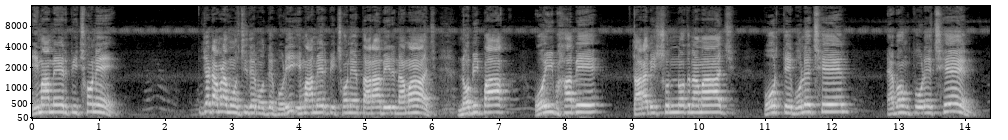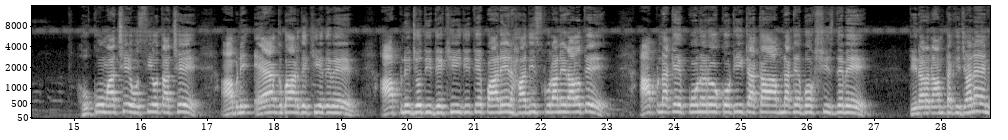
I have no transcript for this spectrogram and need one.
ইমামের পিছনে, যেটা আমরা মসজিদের মধ্যে পড়ি, ইমামের পিছনে তারাবির নামাজ, নবী পাক ওইভাবে তারাবির সুন্নত নামাজ পড়তে বলেছেন এবং পড়েছেন। হুকুম আছে, ওসিয়ত আছে, আপনি একবার দেখিয়ে দেবেন। আপনি যদি দেখিয়ে দিতে পারেন হাদিস কোরআনের আলোতে, আপনাকে পনেরো কোটি টাকা আপনাকে বকশিস দেবে। তিনার নামটা কি জানেন?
